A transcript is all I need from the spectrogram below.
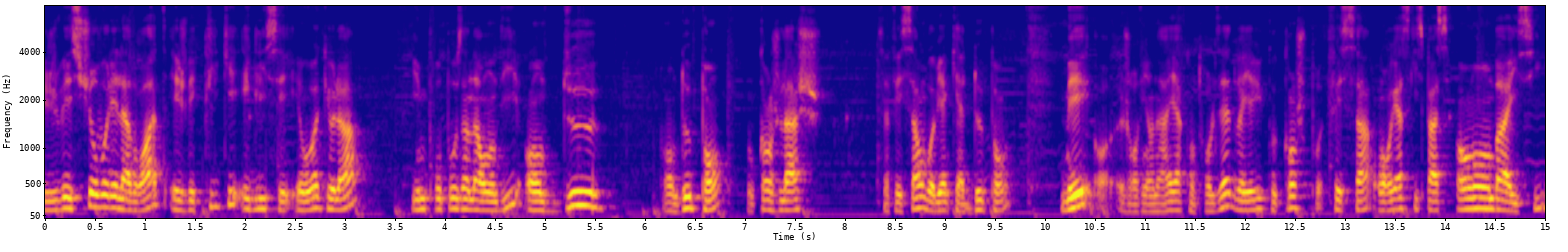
et je vais survoler la droite et je vais cliquer et glisser. Et on voit que là, il me propose un arrondi en deux, en deux pans. Donc quand je lâche, ça fait ça, on voit bien qu'il y a deux pans. Mais oh, je reviens en arrière, CTRL Z, vous voyez que quand je fais ça, on regarde ce qui se passe en bas ici.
